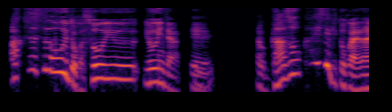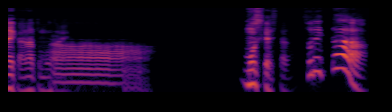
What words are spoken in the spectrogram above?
アクセスが多いとかそういう要因じゃなくて、多分画像解析とかやないかなと思ったもしかしたら。それか、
